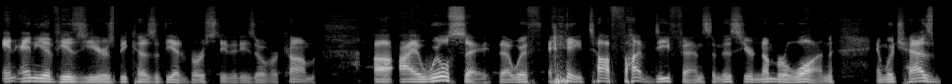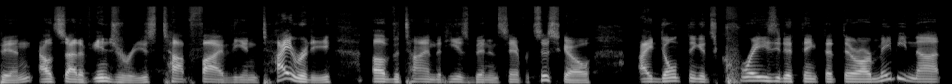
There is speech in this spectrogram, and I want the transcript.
in any of his years because of the adversity that he's overcome. Uh, I will say that with a top five defense, and this year number one, and which has been outside of injuries, top five the entirety of the time that he has been in San Francisco, I don't think it's crazy to think that there are maybe not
